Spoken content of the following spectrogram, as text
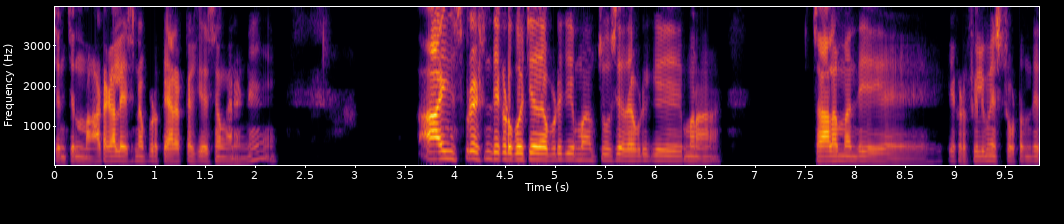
చిన్న చిన్న నాటకాలు వేసినప్పుడు క్యారెక్టర్ చేసాం కానండి. ఆ ఇన్స్పిరేషన్ ఇక్కడికి వచ్చేటప్పటికి మనం చూసేటప్పటికి మన చాలా మంది ఇక్కడ ఫిల్మ్ ఇన్స్టిట్యూట్ ఉంది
